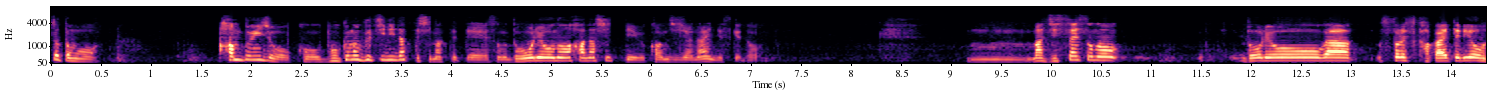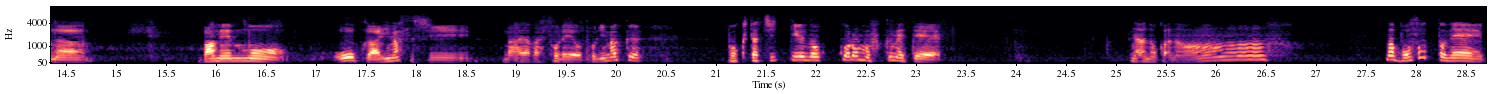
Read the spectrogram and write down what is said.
ちょっともう、半分以上、こう、僕の愚痴になってしまってて、その同僚の話っていう感じじゃないんですけど、うーん、まあ実際その、同僚がストレス抱えてるような場面も多くありますし、まあだからそれを取り巻く僕たちっていうところも含めて、なのかなぁまあぼそっとね、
